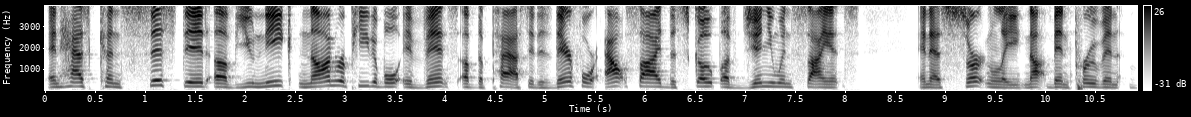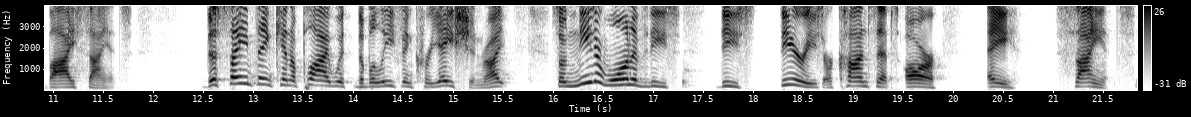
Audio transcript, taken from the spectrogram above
and has consisted of unique, non repeatable events of the past. It is therefore outside the scope of genuine science and has certainly not been proven by science. The same thing can apply with the belief in creation, right? So neither one of these these theories or concepts are a science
